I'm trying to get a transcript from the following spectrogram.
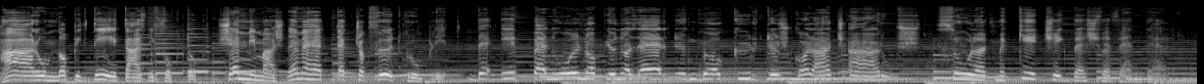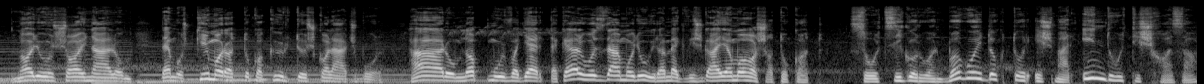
Három napig diétázni fogtok. Semmi más nem ehettek, csak főtt krumplit. De éppen holnap jön az erdőnkbe a kürtös kalács árus. Szólalt meg kétségbeesve Vendel. Nagyon sajnálom, de most kimaradtok a kürtős kalácsból. Három nap múlva gyertek el hozzám, hogy újra megvizsgáljam a hasatokat. Szólt szigorúan Bagoly doktor, és már indult is haza.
